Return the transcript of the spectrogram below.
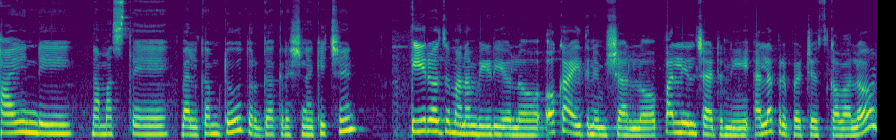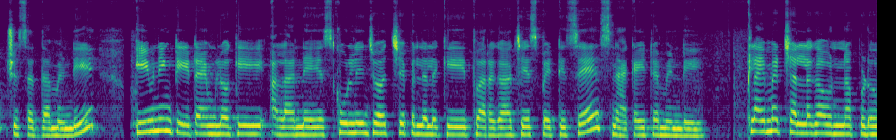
హాయ్ అండి నమస్తే. Welcome to Durga Krishna kitchen. ఈరోజు మనం వీడియోలో ఒక ఐదు నిమిషాల్లో పల్లీల చాటుని ఎలా ప్రిపేర్ చేసుకోవాలో చూసేద్దామండి. ఈవినింగ్ టీ టైంలోకి అలానే స్కూల్ నుంచి వచ్చే పిల్లలకి త్వరగా చేసి పెట్టేసే స్నాక్ ఐటెం అండి. క్లైమేట్ చల్లగా ఉన్నప్పుడు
